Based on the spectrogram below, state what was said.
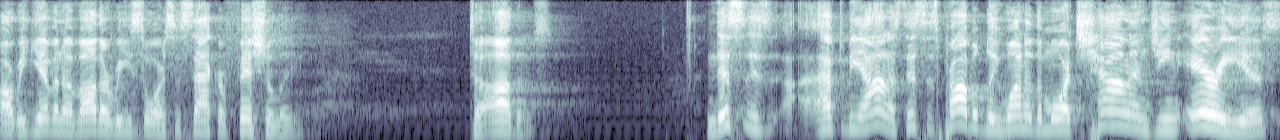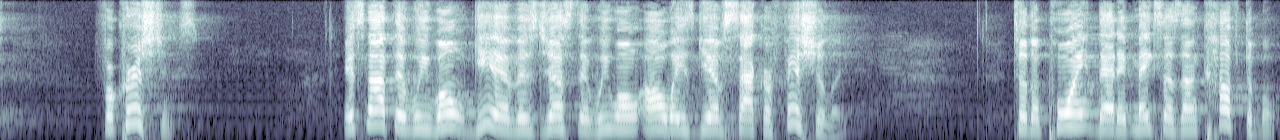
Are we giving of other resources sacrificially to others? And this is, I have to be honest, this is probably one of the more challenging areas for Christians. It's not that we won't give, it's just that we won't always give sacrificially to the point that it makes us uncomfortable.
